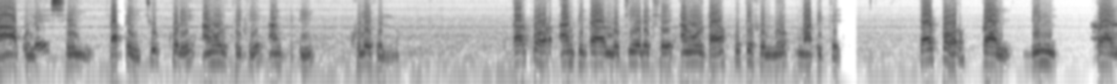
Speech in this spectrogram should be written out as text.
না বলে সেই রাতেই চুপ করে আঙুল থেকে আংটিটি খুলে ফেলল। তারপর আংটিটা লুকিয়ে রেখে আঙুলটা পুঁতে ফেলল মাটিতে। এরপর প্রায় দিন, প্রায়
